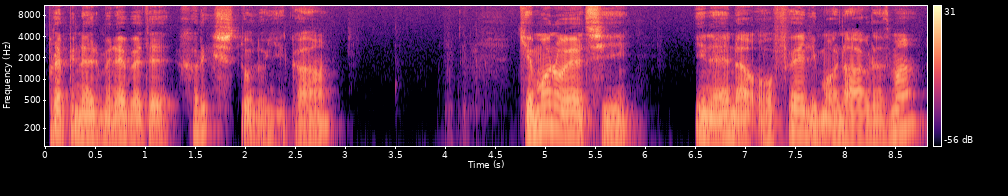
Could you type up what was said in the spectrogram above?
πρέπει να ερμηνεύεται χριστολογικά και μόνο έτσι είναι ένα ωφέλιμο ανάγνωσμα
